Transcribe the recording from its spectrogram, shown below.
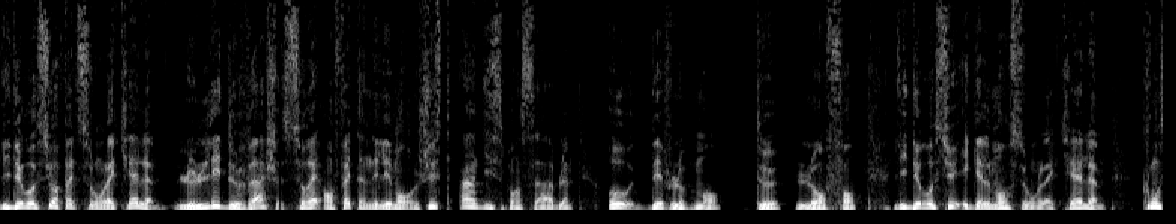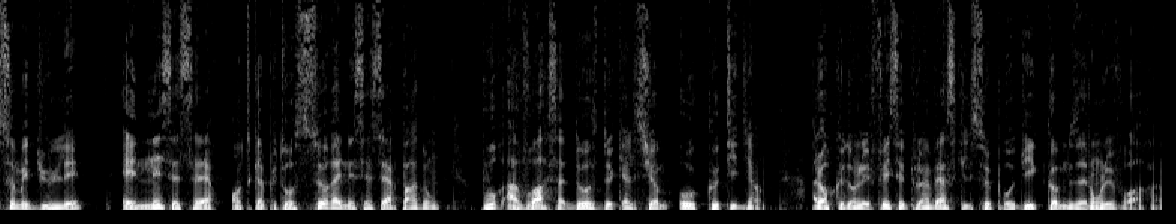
L'idée reçue en fait selon laquelle le lait de vache serait en fait un élément juste indispensable au développement de l'enfant. L'idée reçue également selon laquelle consommer du lait est nécessaire, en tout cas plutôt serait nécessaire, pardon, pour avoir sa dose de calcium au quotidien. Alors que dans les faits, c'est tout l'inverse qu'il se produit comme nous allons le voir.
